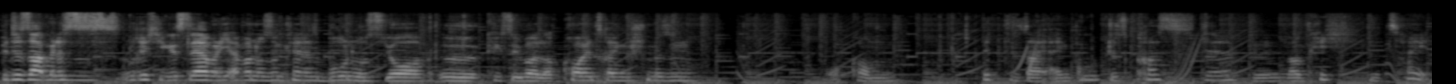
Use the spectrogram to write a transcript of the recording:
Bitte sag mir, das ist ein richtiges Level, nicht einfach nur so ein kleines Bonus. Ja, äh, kriegst du überall noch Coins reingeschmissen. Oh, komm. Bitte sei ein gutes Cross-Level. Warum krieg ich eine Zeit?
